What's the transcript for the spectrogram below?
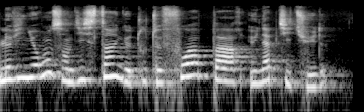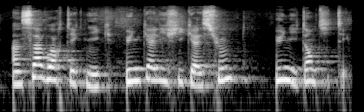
le vigneron s'en distingue toutefois par une aptitude, un savoir technique, une qualification, une identité.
